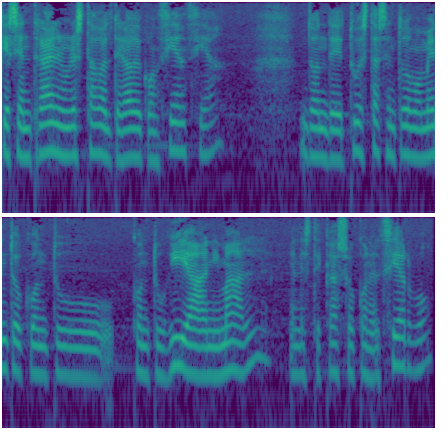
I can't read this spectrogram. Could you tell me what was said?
que es entrar en un estado alterado de conciencia, donde tú estás en todo momento con tu, con tu guía animal, en este caso con el ciervo,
